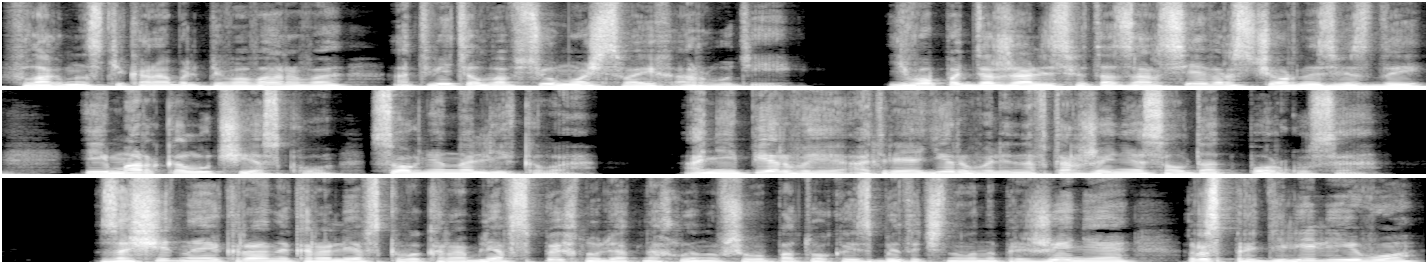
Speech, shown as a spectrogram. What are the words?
флагманский корабль Пивоварова, ответил во всю мощь своих орудий. Его поддержали Светозар Север с черной звезды и Марко Луческу с Огненно-Ликова. Они первые отреагировали на вторжение солдат Поргуса. Защитные экраны королевского корабля вспыхнули от нахлынувшего потока избыточного напряжения, распределили его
